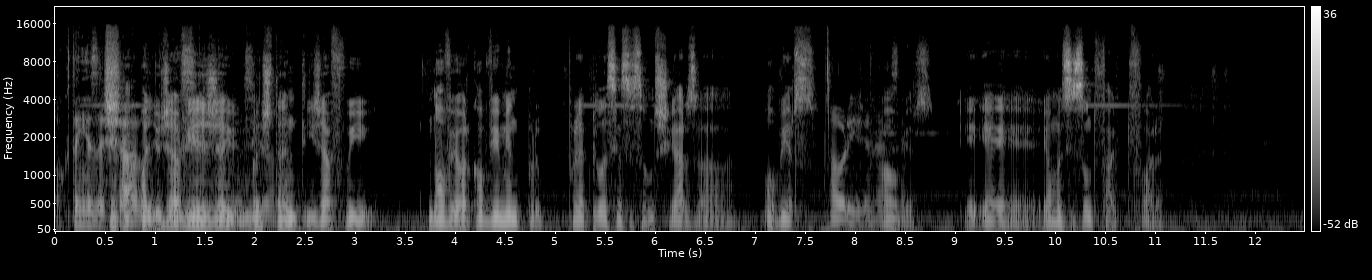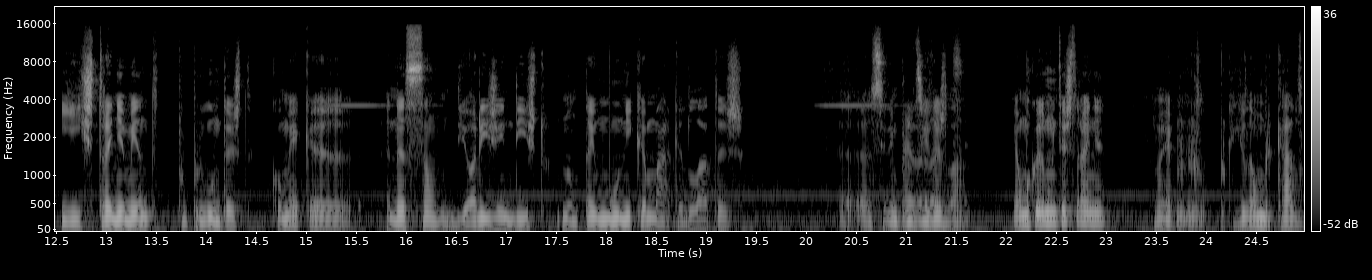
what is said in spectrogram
ou que tenhas achado? olha, eu já viajei a bastante e já fui. Nova Iorque, obviamente, por, por- pela sensação de chegares à- ao berço. À origem, né? ao Sim. berço. É, é, é uma sensação de facto de fora. E estranhamente, tu perguntas-te como é que a, a nação de origem disto não tem uma única marca de latas a, a serem É produzidas verdade, lá. sim. É uma coisa muito estranha, não é? Porque, Uhum. porque aquilo é um mercado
